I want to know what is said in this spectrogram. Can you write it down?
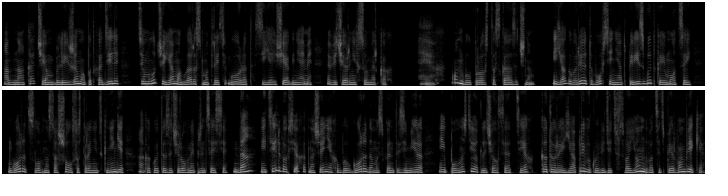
Однако, чем ближе мы подходили, тем лучше я могла рассмотреть город, сияющий огнями в вечерних сумерках. Эх, он был просто сказочным. Я говорю это вовсе не от переизбытка эмоций. Город словно сошел со страниц книги о какой-то зачарованной принцессе. Да, Итиль во всех отношениях был городом из фэнтези-мира и полностью отличался от тех, которые я привыкла видеть в своем 21 веке.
